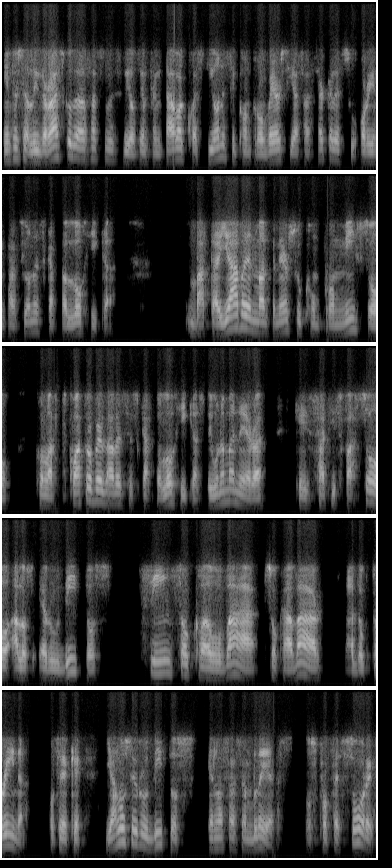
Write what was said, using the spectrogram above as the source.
Entonces, el liderazgo de las Asambleas de Dios enfrentaba cuestiones y controversias acerca de su orientación escatológica. Batallaba en mantener su compromiso con las cuatro verdades escatológicas de una manera que satisfazó a los eruditos sin socavar, socavar la doctrina. O sea que ya los eruditos en las asambleas los profesores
